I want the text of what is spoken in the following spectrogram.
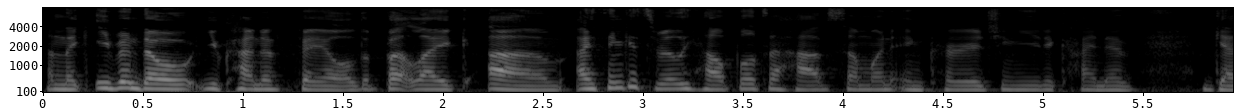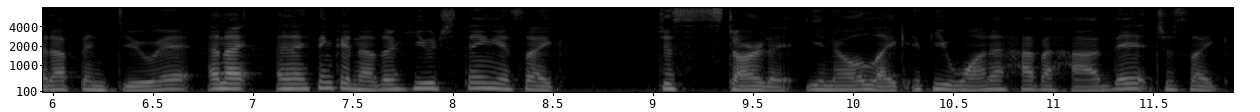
and like even though you kind of failed, but like um, I think it's really helpful to have someone encouraging you to kind of get up and do it. And I and I think another huge thing is like just start it. You know, like if you want to have a habit, just like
